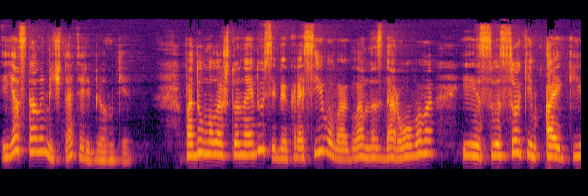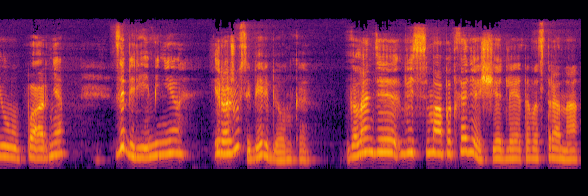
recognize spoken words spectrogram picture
и я стала мечтать о ребенке. Подумала, что найду себе красивого, а главное здорового и с высоким IQ парня, забеременею и рожу себе ребенка. Голландия весьма подходящая для этого страна.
